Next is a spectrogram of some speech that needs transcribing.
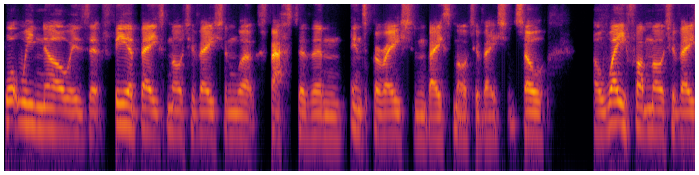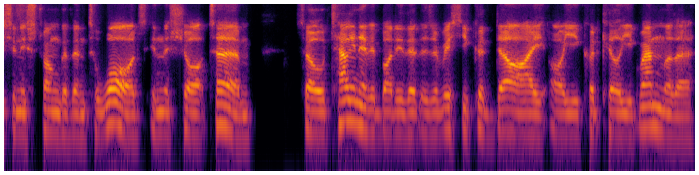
what we know is that fear-based motivation works faster than inspiration-based motivation. So away from motivation is stronger than towards in the short term. So telling everybody that there's a risk you could die or you could kill your grandmother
